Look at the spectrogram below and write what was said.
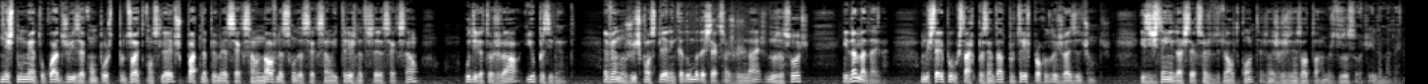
Neste momento, o quadro de juiz é composto por 18 conselheiros, 4 na primeira secção, 9 na segunda secção e 3 na terceira secção, o diretor-geral e o presidente, havendo um juiz conselheiro em cada uma das secções regionais dos Açores e da Madeira. O Ministério Público está representado por três procuradores-gerais adjuntos. Existem ainda as secções do Tribunal de Contas nas regiões autónomas dos Açores e da Madeira.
